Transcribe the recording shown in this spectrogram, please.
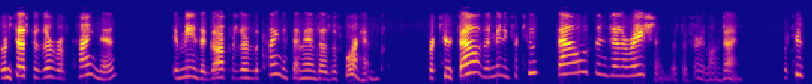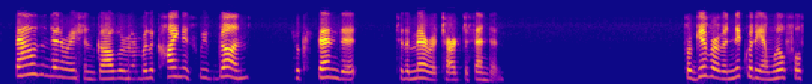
When it says preserver of kindness, it means that God preserves the kindness that man does before him. For 2,000, meaning for 2,000 generations. That's a very long time. For 2,000 generations, God will remember the kindness we've done to extend it to the merit to our descendants forgiver of iniquity and willful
